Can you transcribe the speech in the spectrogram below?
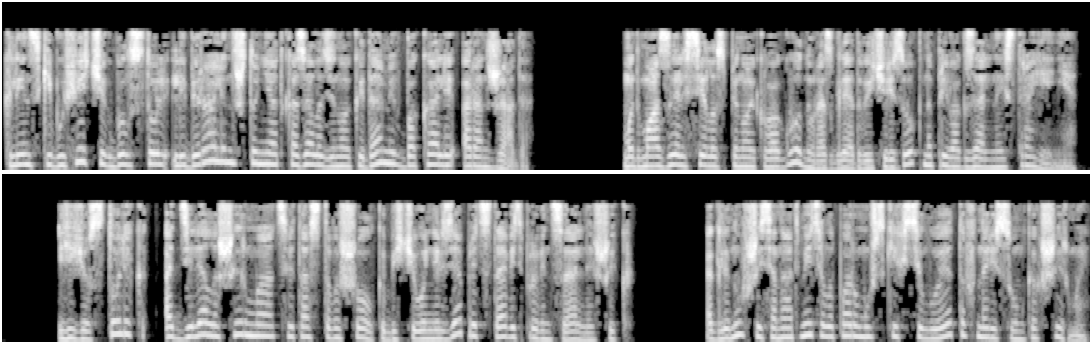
Клинский буфетчик был столь либерален, что не отказал одинокой даме в бокале оранжада. Мадемуазель села спиной к вагону, разглядывая через окна привокзальные строения. Ее столик отделяла ширма цветастого шелка, без чего нельзя представить провинциальный шик. Оглянувшись, она отметила пару мужских силуэтов на рисунках ширмы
